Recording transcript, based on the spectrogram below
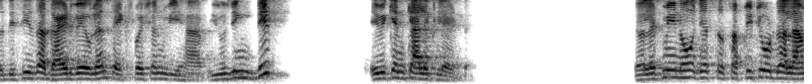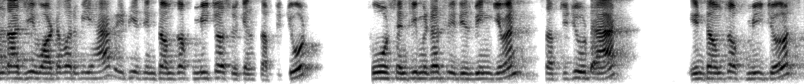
So this is the guide wavelength expression we have. Using this, we can calculate. Now let me know, just substitute the lambda g, whatever we have, it is in terms of meters, we can substitute. 4 centimeters it is being given, substitute as in terms of meters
